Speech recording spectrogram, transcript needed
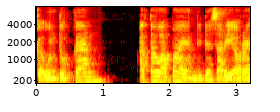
keuntukan, atau apa yang didasari oleh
